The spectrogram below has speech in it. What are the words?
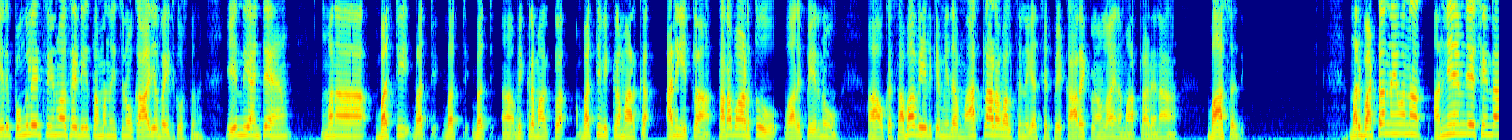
ఏది పొంగులేటి శ్రీనివాసరెడ్డికి సంబంధించిన ఒక ఆడియో బయటకు వస్తుంది. ఏంది అంటే మన బట్టి బట్టి బట్టి బట్టి విక్రమార్క బట్టి విక్రమార్క అని ఇట్లా తడబాడుతూ వారి పేరును ఒక సభా వేదిక మీద మాట్లాడవలసిందిగా చెప్పే కార్యక్రమంలో ఆయన మాట్లాడిన భాష అది. మరి బట్టన్న ఏమన్నా అన్యాయం చేసిండా?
